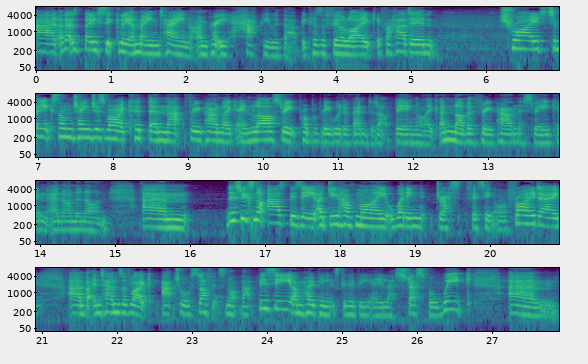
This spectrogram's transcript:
And that's basically a maintain. I'm pretty happy with that because I feel like if I hadn't tried to make some changes where I could, then that three pound I gained last week probably would have ended up being like another three pound this week and, and on and on. Um, this week's not as busy. I do have my wedding dress fitting on Friday, um, but in terms of like actual stuff, it's not that busy. I'm hoping it's going to be a less stressful week. Um,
